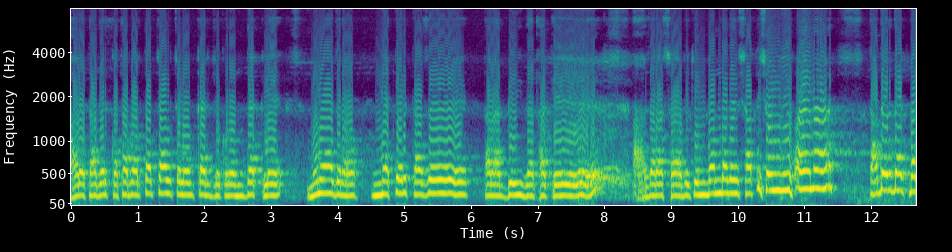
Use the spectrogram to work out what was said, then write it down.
আর তাদের কথাবার্তা চাল চলন কার্যক্রম দেখলে মনে হয় যেন নেকের কাজে তারা ডুইবা থাকে। যারা সদিকিন বান্দাদের সাথী সঙ্গী হয় না। তাদের দেখবা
